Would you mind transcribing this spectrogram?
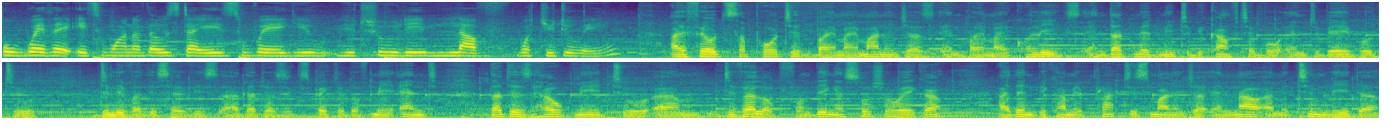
or whether it's one of those days where you, you truly love what you're doing. I felt supported by my managers and by my colleagues and that made me to be comfortable and to be able to deliver the service uh, that was expected of me and that has helped me to um, develop from being a social worker. I then become a practice manager and now I'm a team leader.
